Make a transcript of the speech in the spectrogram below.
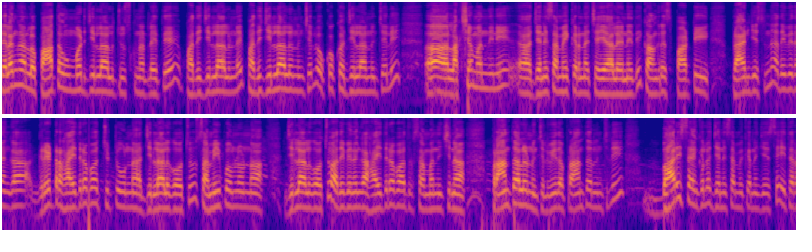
తెలంగాణలో పాత ఉమ్మడి జిల్లాలు చూసుకున్నట్లయితే పది జిల్లాలు ఉన్నాయి. పది జిల్లాల నుంచి వెళ్ళి ఒక్కొక్క జిల్లా నుంచి వెళ్ళి లక్ష మందిని జన సమీకరణ చేయాలనేది కాంగ్రెస్ పార్టీ ప్లాన్ చేస్తుంది. అదేవిధంగా గ్రేటర్ హైదరాబాద్ చుట్టూ ఉన్న జిల్లాలు కావచ్చు సమీపంలో ఉన్న జిల్లాలు కావచ్చు అదేవిధంగా హైదరాబాద్కు సంబంధించిన ప్రాంతాల నుంచి వివిధ ప్రాంతాల నుంచి భారీ సంఖ్యలో జన సమీకరణ చేస్తే ఇతర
